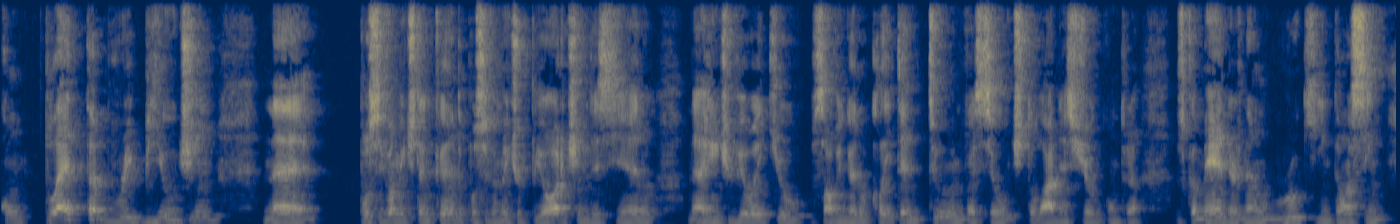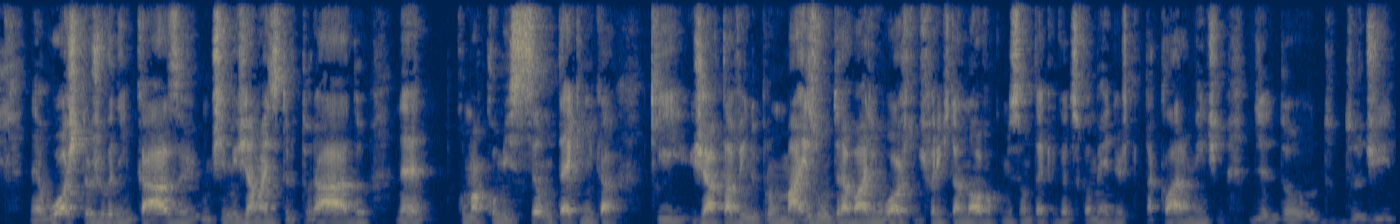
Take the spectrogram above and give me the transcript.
completa rebuilding, né, possivelmente tancando, possivelmente o pior time desse ano, né, a gente viu aí que o, salvo engano, o Clayton Tune vai ser o titular nesse jogo contra os Commanders, né, um rookie, então assim, né, Washington jogando em casa, um time já mais estruturado, né, com uma comissão técnica que já está vindo para mais um trabalho em Washington, diferente da nova comissão técnica dos Commanders, que está claramente de, do, do, de,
